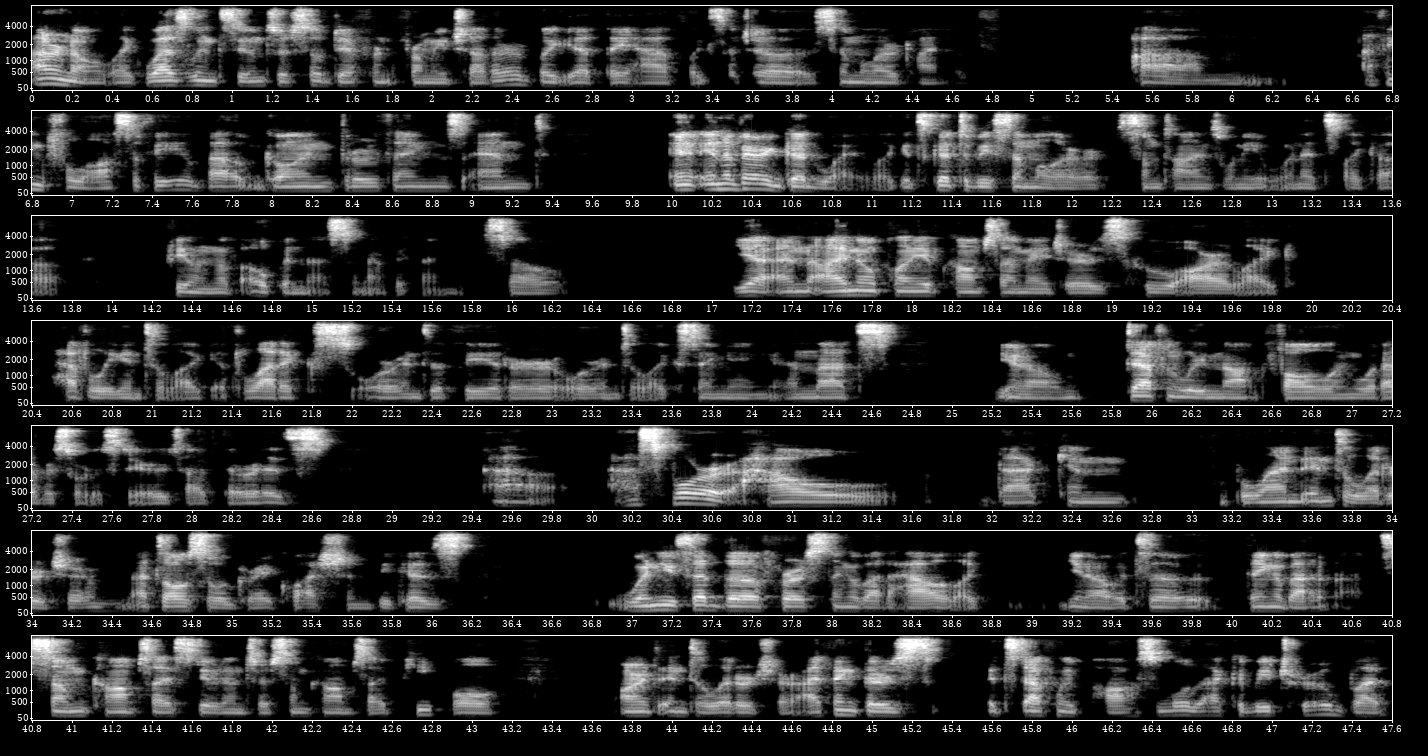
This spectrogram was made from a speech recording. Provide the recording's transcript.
I don't know, like Wesleyan students are so different from each other, but yet they have like such a similar kind of, um, I think, philosophy about going through things and in, in a very good way. Like it's good to be similar sometimes when you when it's like a feeling of openness and everything. So yeah, and I know plenty of comp sci majors who are like heavily into like athletics or into theater or into like singing, and that's you know definitely not following whatever sort of stereotype there is. Uh, as for how that can blend into literature, that's also a great question because when you said the first thing about how like you know it's a thing about some comp sci students or some comp sci people aren't into literature i think there's it's definitely possible that could be true but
